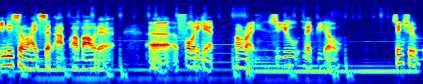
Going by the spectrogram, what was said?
initialize setup about the uh, FortiGate. Alright, see you next video. Thank you.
